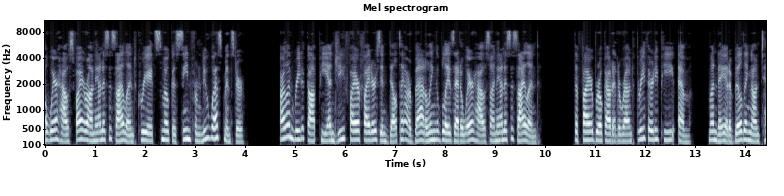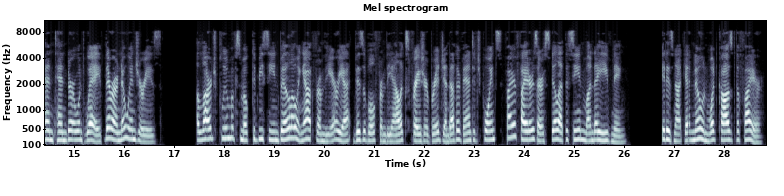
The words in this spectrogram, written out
A warehouse fire on Annacis Island creates smoke as seen from New Westminster. Arlen Redekop, PNG firefighters in Delta are battling a blaze at a warehouse on Annacis Island. The fire broke out at around 3.30 p.m. Monday at a building on 1010 Derwent Way. There are no injuries. A large plume of smoke could be seen billowing out from the area, visible from the Alex Fraser Bridge and other vantage points. Firefighters are still at the scene Monday evening. It is not yet known what caused the fire.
